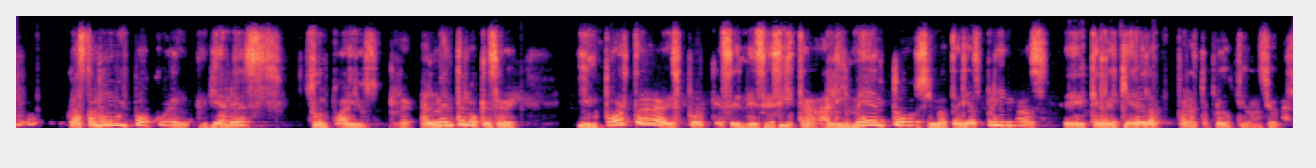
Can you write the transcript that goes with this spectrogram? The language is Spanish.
gastamos muy poco en bienes suntuarios. Realmente lo que se importa es porque se necesita alimentos y materias primas eh, que requiere el aparato productivo nacional.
